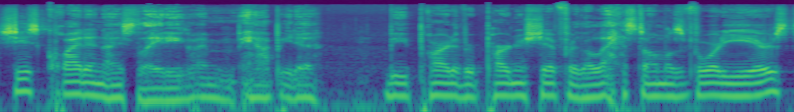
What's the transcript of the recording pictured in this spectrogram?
she's quite a nice lady. I'm happy to be part of her partnership for the last almost 40 years.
